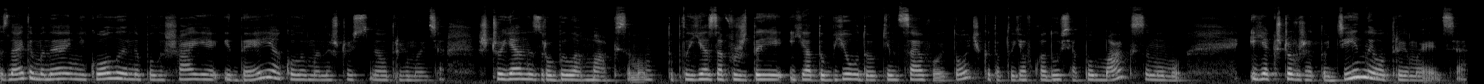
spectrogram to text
Знаєте, мене ніколи не полишає ідея, коли в мене щось не отримується, що я не зробила максимум. Тобто я завжди я доб'ю до кінцевої точки, тобто я вкладуся по максимуму. І якщо вже тоді не отримається,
